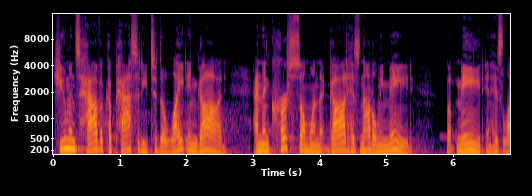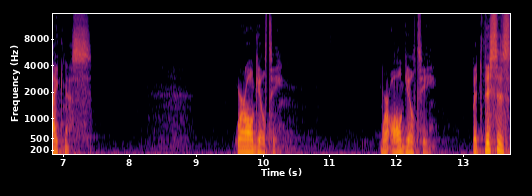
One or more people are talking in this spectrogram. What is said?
Humans have a capacity to delight in God and then curse someone that God has not only made, but made in his likeness. We're all guilty. We're all guilty. But this is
